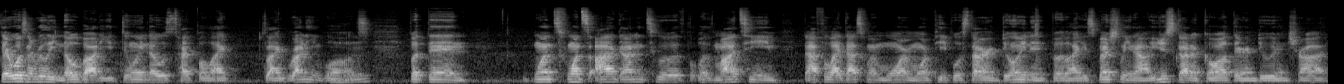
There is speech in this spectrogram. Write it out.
there wasn't really nobody doing those type of like like running vlogs. Mm-hmm. But then once once I got into it with my team, I feel like that's when more and more people started doing it. But like especially now, you just gotta go out there and do it and try.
